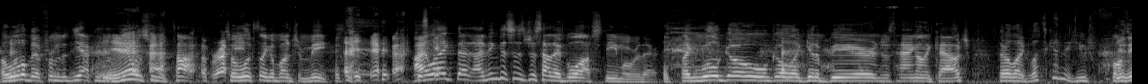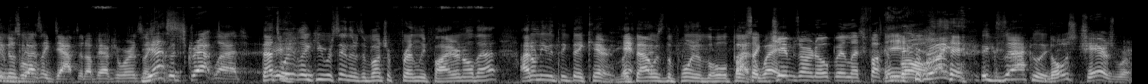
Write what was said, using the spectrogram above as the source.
A little bit from the yeah, because the Yeah, view is from the top, right. so it looks like a bunch of meat. I like that. I think this is just how they blow off steam over there. Like we'll go, we'll go like get a beer and just hang on the couch. They're like, let's get in a huge fucking. You think those brawl. guys like dapped it up afterwards? Like, Yes. good scrap, lad. That's what, like you were saying, there's a bunch of friendly fire and all that. I don't even think they cared. Like that was the point of the whole thing. It's like way- gyms aren't open. Let's fucking Yeah. brawl. right, exactly. Those chairs were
